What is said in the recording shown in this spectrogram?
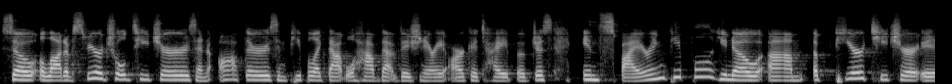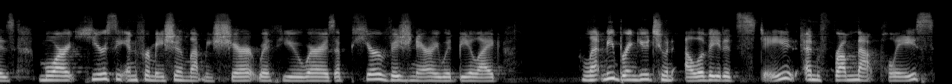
So a lot of spiritual teachers and authors and people like that will have that visionary archetype of just inspiring people. You know, um, a peer teacher is more, here's the information, let me share it with you. Whereas a pure visionary would be like, let me bring you to an elevated state. And from that place,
